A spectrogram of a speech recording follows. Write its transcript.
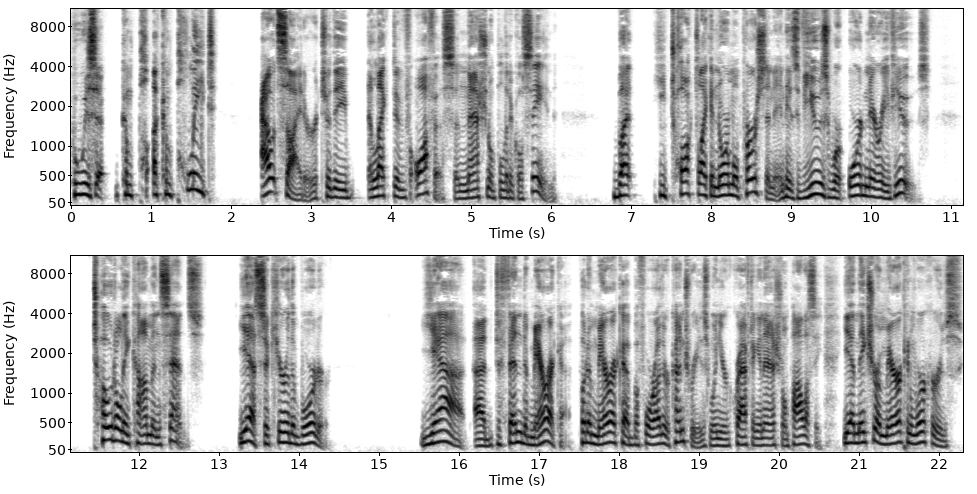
who was a, a complete outsider to the elective office and national political scene. But he talked like a normal person and his views were ordinary views. Totally common sense. Yes, secure the border. Yeah, uh, defend America. Put America before other countries when you're crafting a national policy. Yeah, make sure American workers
